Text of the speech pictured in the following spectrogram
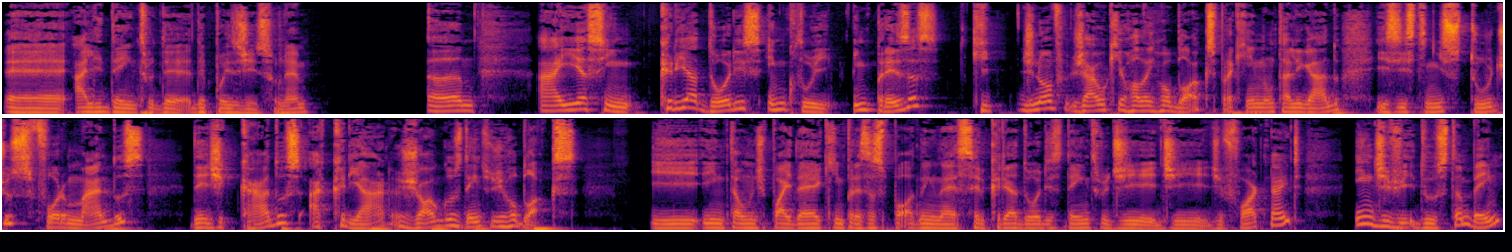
é, ali dentro de, depois disso, né? Um, aí, assim, criadores inclui empresas que, de novo, já é o que rola em Roblox, para quem não tá ligado, existem estúdios formados, dedicados a criar jogos dentro de Roblox. E então, tipo, a ideia é que empresas podem né, ser criadores dentro de, de, de Fortnite, indivíduos também,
